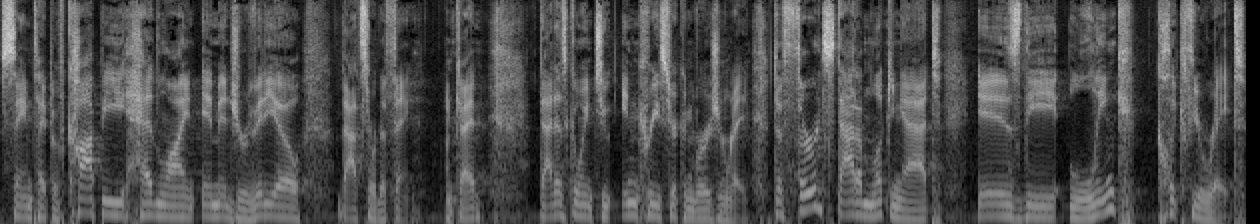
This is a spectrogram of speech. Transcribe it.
same type of copy, headline, image, or video, that sort of thing. Okay that is going to increase your conversion rate. The third stat I'm looking at is the link click through rate.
